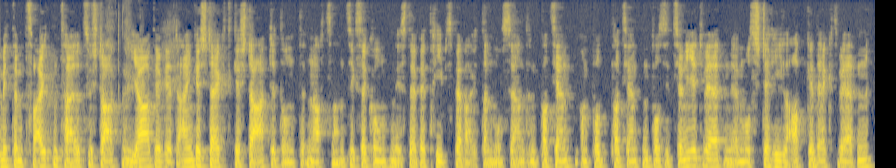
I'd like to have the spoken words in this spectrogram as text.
mit dem zweiten Teil zu starten, ja, der wird eingesteckt, gestartet und nach 20 Sekunden ist er betriebsbereit. Dann muss er an den Patienten, am Patienten positioniert werden, er muss steril abgedeckt werden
